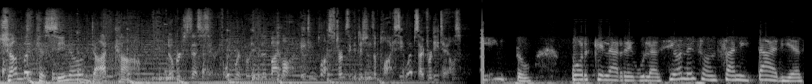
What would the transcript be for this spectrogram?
ChumbaCasino.com. No purchase necessary. Full prohibited by law. 18 plus terms and conditions apply. See website for details. Porque las regulaciones son sanitarias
